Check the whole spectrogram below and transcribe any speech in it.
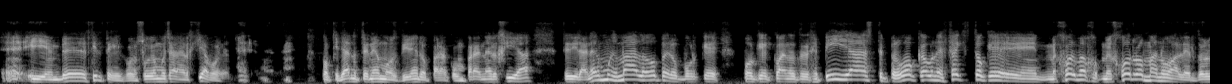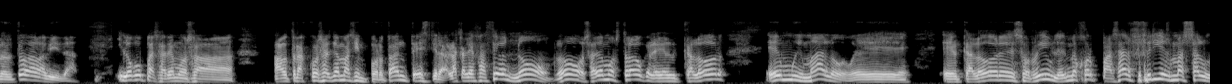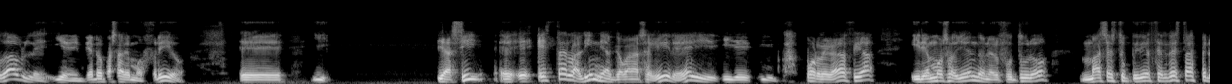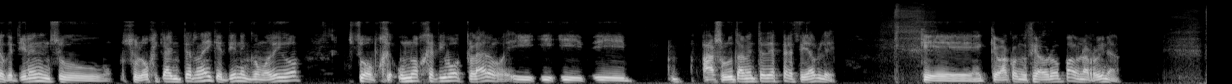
eh, y en vez de decirte que consume mucha energía, pues, porque ya no tenemos dinero para comprar energía, te dirán, es muy malo, pero porque, porque cuando te cepillas te provoca un efecto que mejor, mejor, mejor los manuales de toda la vida. Y luego pasaremos a, a otras cosas ya más importantes. La, calefacción, no, no, se ha demostrado que el calor es muy malo. Eh, el calor es horrible, es mejor pasar frío, es más saludable. Y en invierno pasaremos frío. Eh, y, y así, eh, eh, esta es la línea que van a seguir, ¿eh? y, por desgracia iremos oyendo en el futuro más estupideces de estas, pero que tienen su, su lógica interna y que tienen, como digo, su un objetivo claro y, absolutamente despreciable, que va a conducir a Europa a una ruina.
